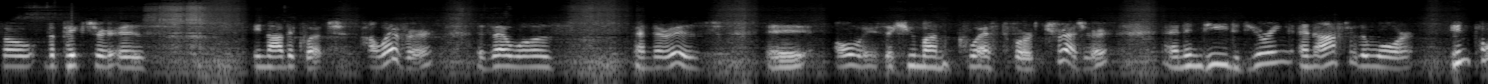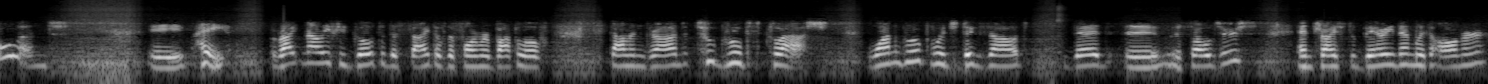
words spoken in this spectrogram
so the picture is inadequate. However, there was and there is uh, always a human quest for treasure, and indeed during and after the war in Poland, uh, hey, right now if you go to the site of the former Battle of Stalingrad, two groups clash. One group which digs out dead uh, soldiers and tries to bury them with honor,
